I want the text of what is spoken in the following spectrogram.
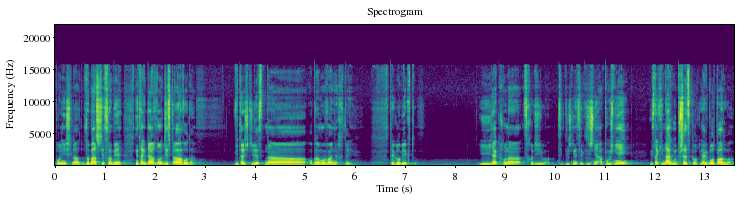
po niej śladu. Zobaczcie sobie, nie tak dawno, gdzie stała woda. Widać jest na obramowaniach tej, tego obiektu. I jak ona schodziła. Cyklicznie, cyklicznie, a później jest taki nagły przeskok, jakby odpadła.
